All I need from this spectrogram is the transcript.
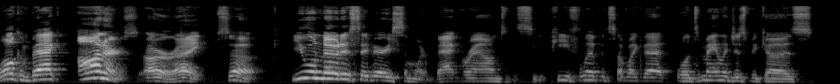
Welcome back, honors. All right, so you will notice a very similar background to the CP flip and stuff like that. Well, it's mainly just because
